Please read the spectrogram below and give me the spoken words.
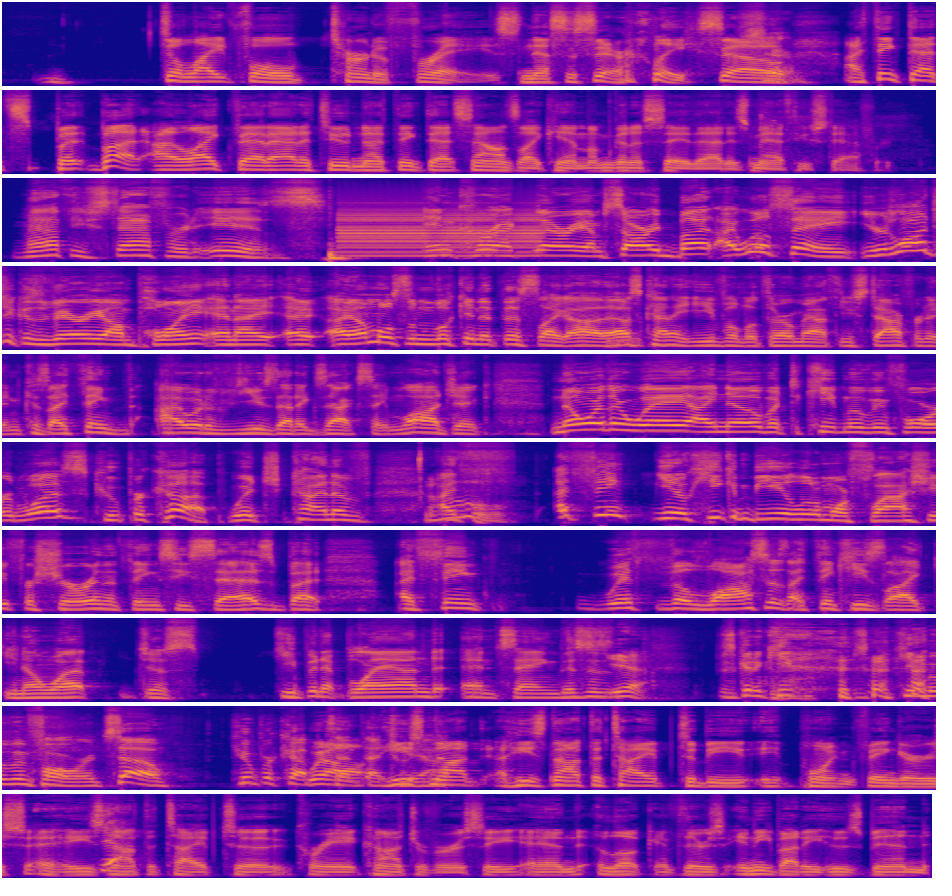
delightful turn of phrase necessarily. So sure. I think that's but but I like that attitude and I think that sounds like him. I'm going to say that is Matthew Stafford. Matthew Stafford is incorrect, Larry. I'm sorry, but I will say your logic is very on point, and I I, I almost am looking at this like, oh, that was kind of evil to throw Matthew Stafford in because I think I would have used that exact same logic. No other way I know but to keep moving forward was Cooper Kupp, which kind of oh. I. Th- I think, you know, he can be a little more flashy for sure in the things he says, but I think with the losses, I think he's like, you know what, just keeping it bland and saying this is yeah. just gonna keep just gonna keep moving forward. So Cooper Kupp well, he's not he's not the type to be pointing fingers. Uh, he's yeah. not the type to create controversy. And look, if there's anybody who's been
